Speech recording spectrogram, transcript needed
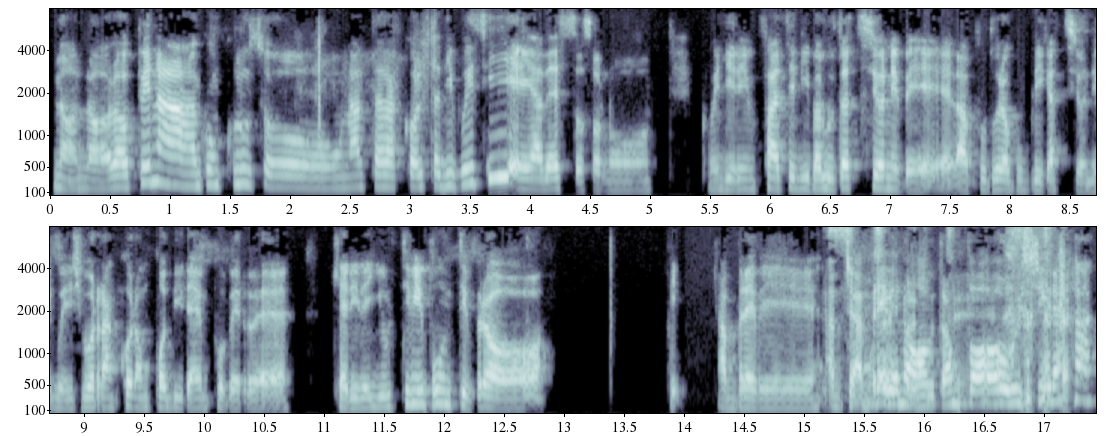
No, no, ho appena concluso un'altra raccolta di poesie e adesso sono come dire, in fase di valutazione per la futura pubblicazione, quindi ci vorrà ancora un po' di tempo per eh, chiarire gli ultimi punti, però a breve, a, cioè, a breve no, tutte... tra un po' uscirà,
